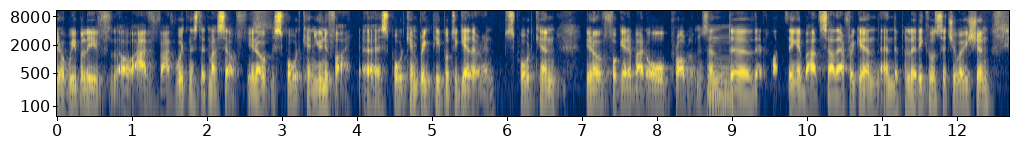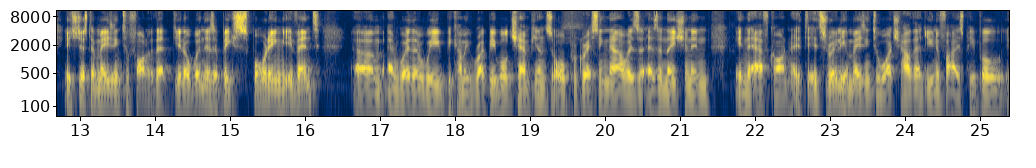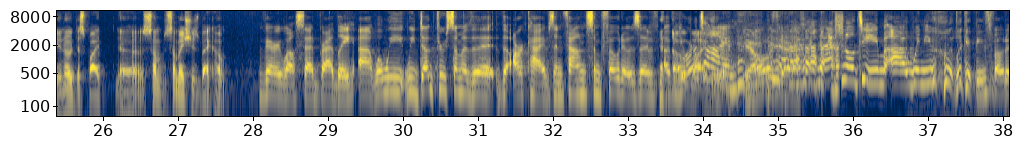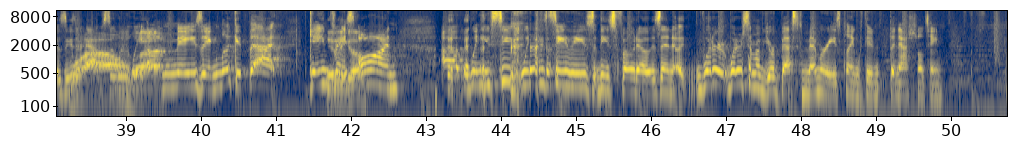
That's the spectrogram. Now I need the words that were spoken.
you know, we believe, oh, I've, I've witnessed it myself, you know, sport can unify, uh, sport can bring people together, and sport can, you know, forget about all problems. And uh, that's one thing about South Africa and, and the political situation. It's just amazing to follow that, you know, when there's a big sporting event, um, and whether we're becoming rugby world champions or progressing now as a, as a nation in in the Afcon, it, it's really amazing to watch how that unifies people, you know, despite uh, some some issues back home. Very well said, Bradley. Uh, well, we, we dug through some of the, the archives and found some photos of, of Oh, your my time. Lord. Yeah, oh, the yeah. National team. Uh, when you look at these photos, these are absolutely Wow. amazing. Look at that. Game Here face on. Uh, when you see when you see these these photos, and uh, what are what are some of your best memories playing with your, the national team?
